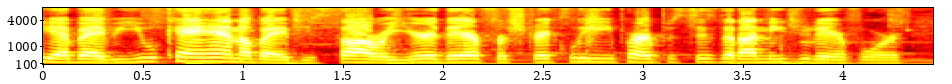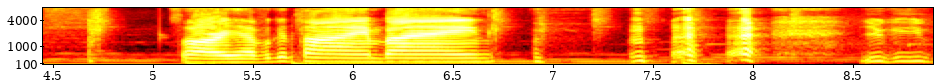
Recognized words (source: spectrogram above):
Yeah, baby, you can't handle babies. Sorry, you're there for strictly purposes that I need you there for. Sorry, have a good time. Bye. you can you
